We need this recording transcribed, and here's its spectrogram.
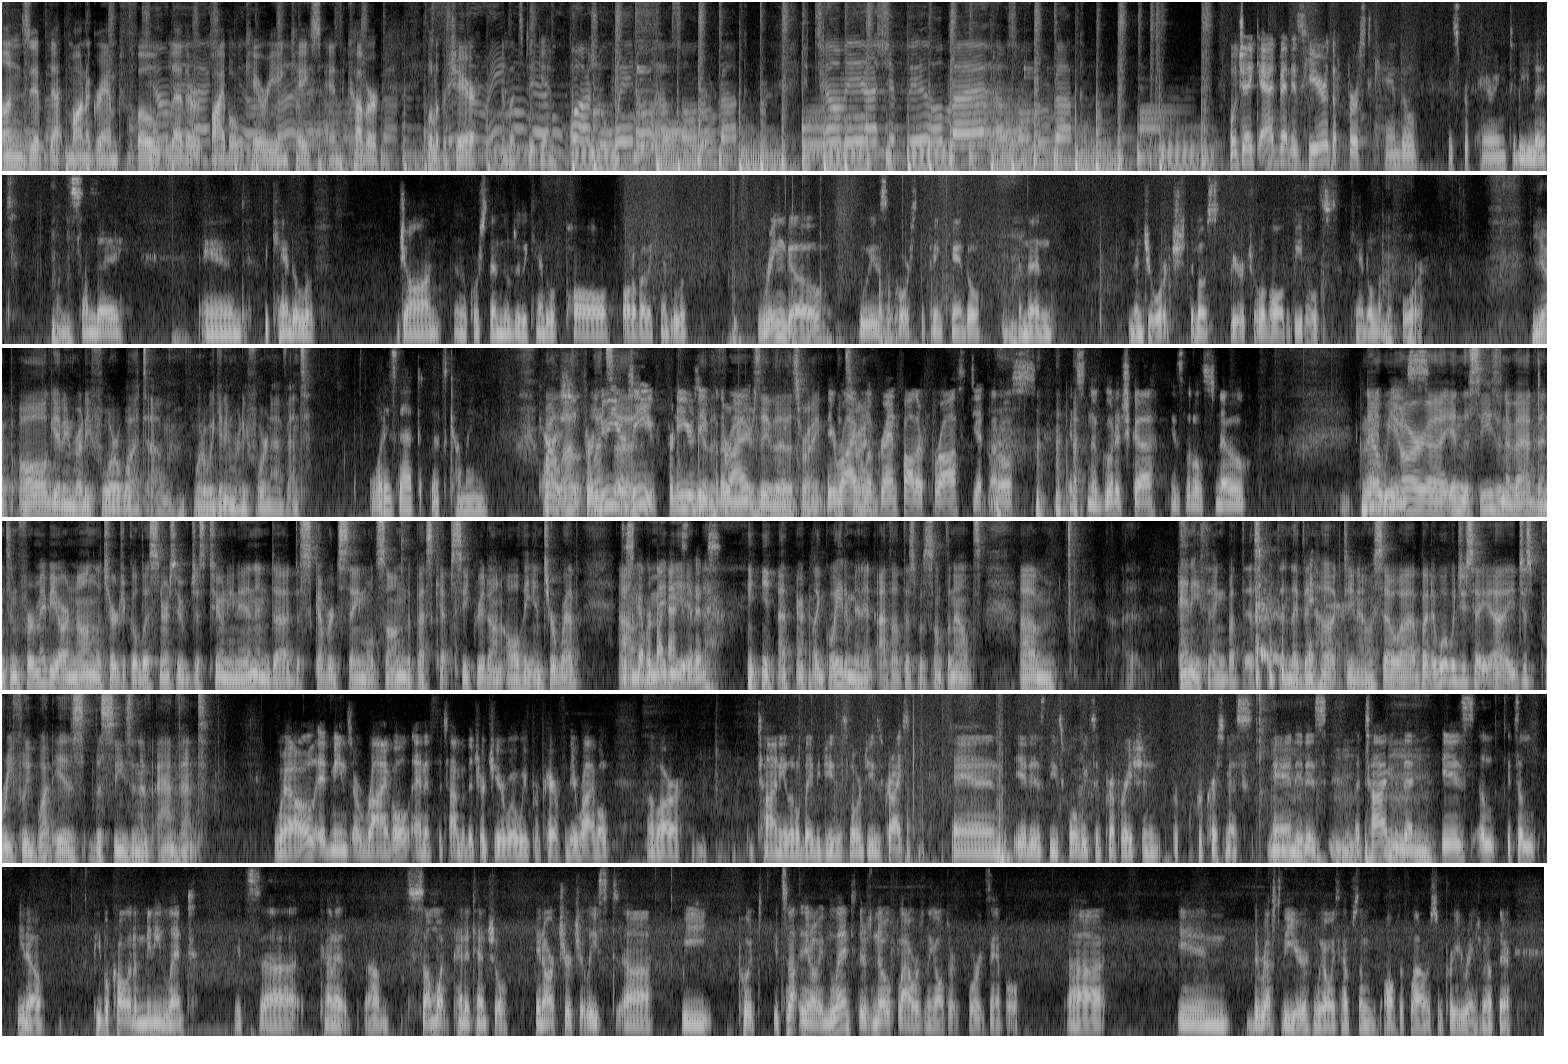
unzip that monogrammed faux leather Bible carrying case and cover, pull up a chair, and let's dig in. Well, Jake, Advent is here. The first candle is preparing to be lit on Sunday. And the candle of John, and of course, then they'll do the candle of Paul, followed by the candle of Ringo, who is, of course, the Pink Candle, and then and then George, the most spiritual of all the Beatles, candle number four. Yep, all getting ready for what? Um, what are we getting ready for in Advent? What is that that's coming? Gosh, well, uh, for New Year's uh, Eve, for New Year's yeah, Eve, for the for Year's Eve, uh, that's right. The arrival right. of Grandfather Frost, Ded Moroz, and Snegurochka, his little snow now we are uh, in the season of Advent, and for maybe our non-liturgical listeners who've just tuning in and uh, discovered "Same Old Song," the best kept secret on all the interweb, um, discovered maybe, by accident. yeah, they're like, "Wait a minute, I thought this was something else." Um, uh, anything but this, but then they've been hooked, you know. So, uh, but what would you say, uh, just briefly, what is the season of Advent? Well, it means arrival, and it's the time of the church year where we prepare for the arrival of our tiny little baby Jesus, Lord Jesus Christ. And it is these four weeks of preparation for, for Christmas. Mm. And it is mm. a time mm. that is, a, it's a, you know, people call it a mini Lent. It's uh, kind of um, somewhat penitential. In our church, at least, uh, we put, it's not, you know, in Lent, there's no flowers on the altar, for example. Uh, in the rest of the year, we always have some altar flowers, some pretty arrangement up there.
